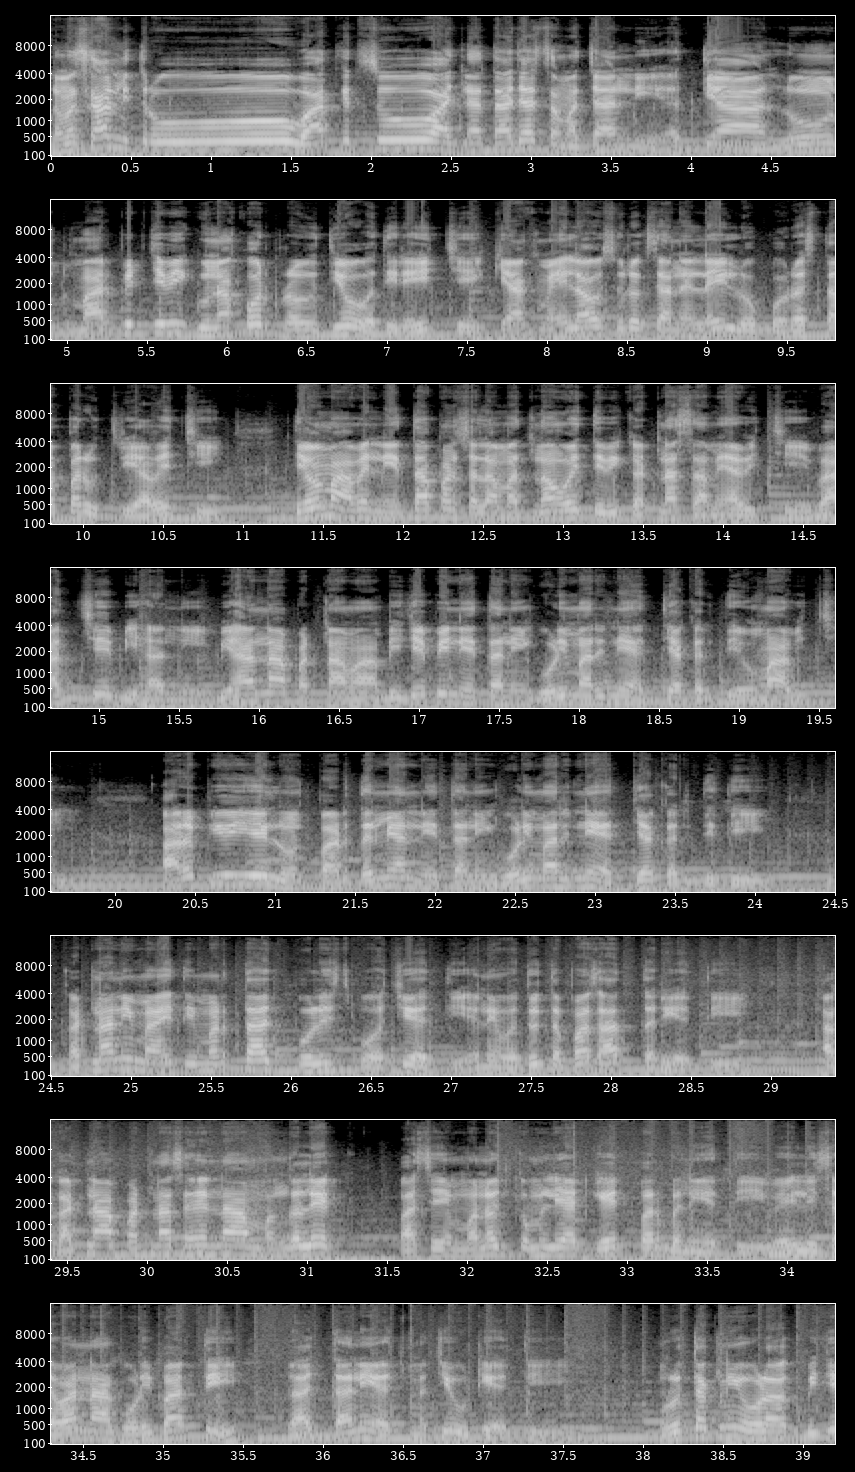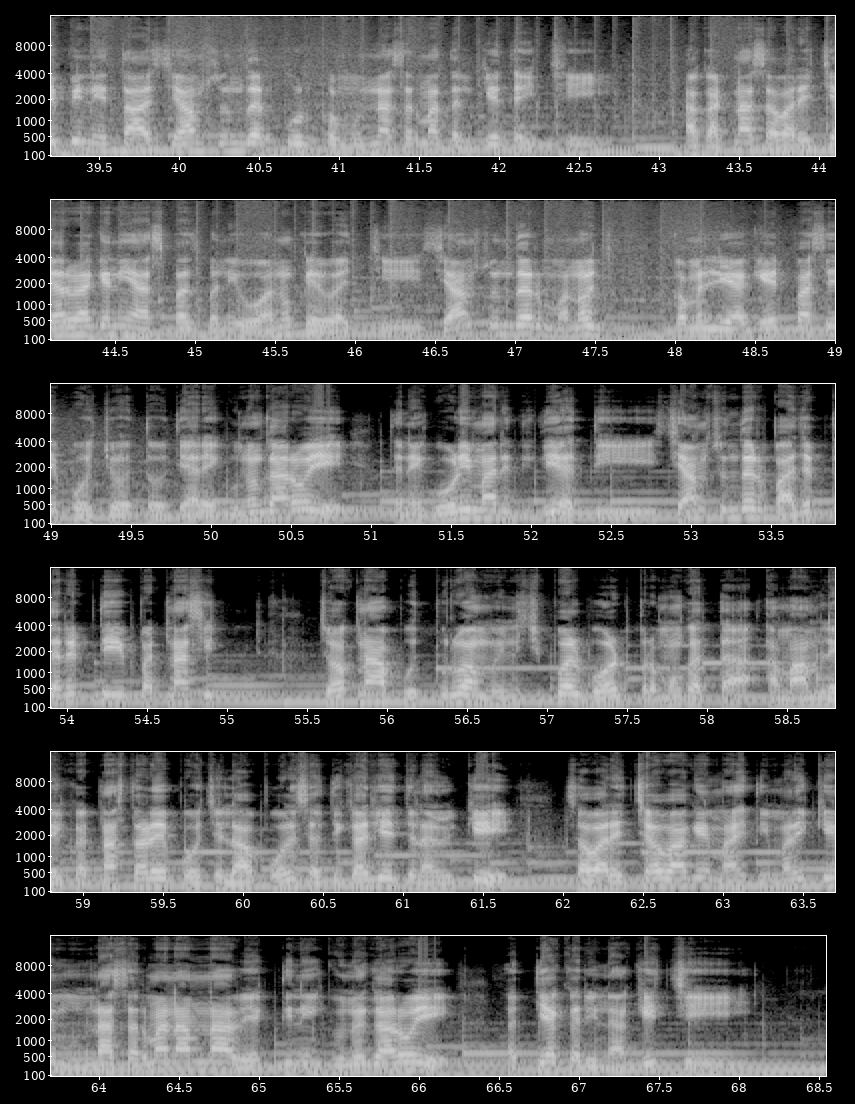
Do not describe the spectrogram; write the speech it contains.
નમસ્કાર મિત્રો, વાત કરીશું આજના તાજા સમાચારની. હત્યા લૂંટ, મારપીટ જેવી ગુનાખોર પ્રવૃત્તિઓ વધી રહી છે. ક્યાંક મહિલાઓ સુરક્ષાને લઈ લોકો રસ્તા પર ઉતરી આવે છે. તેવામાં હવે નેતા પણ સલામત ન હોય તેવી ઘટના સામે આવી છે. વાત છે બિહારની. બિહારના પટનામાં બીજેપી નેતાની ગોળી મારીને હત્યા કરી દેવામાં આવી છે. આરોપીઓએ લૂંટપાટ દરમિયાન નેતાની ગોળી મારીને હત્યા કરી દીધી. ઘટનાની માહિતી મળતા જ પોલીસ પહોંચી હતી અને વધુ તપાસ હાથ ધરી હતી. આ ઘટના પટના શહેરના મંગલેક પાસે મનોજ કમલિયાટ ગેટ પર બની હતી. વહેલી સવારના ગોળીબારથી રાજધાની હચમચી ઉઠી હતી. મૃતકની ઓળખ બીજેપી નેતા શ્યામ સુંદર ઉર્ફ મુન્ના શર્મા તરીકે થઈ છે. આ ઘટના સવારે ચાર વાગ્યાની આસપાસ બની હોવાનું કહેવાય છે. શ્યામ સુંદર મનોજ કમલિયા ગેટ પાસે પહોંચ્યો હતો ત્યારે ગુનેગારોએ તેને ગોળી મારી દીધી હતી. શ્યામ સુંદર ભાજપ તરફથી પટના સીટ ચોકના ભૂતપૂર્વ મ્યુનિસિપલ બોર્ડ પ્રમુખ હતા. આ મામલે ઘટના સ્થળે પહોંચેલા પોલીસ અધિકારીએ જણાવ્યું કે, સવારે છ વાગે માહિતી મળી કે મુન્ના શર્મા નામના વ્યક્તિની ગુનેગારોએ હત્યા કરી નાખી છે.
